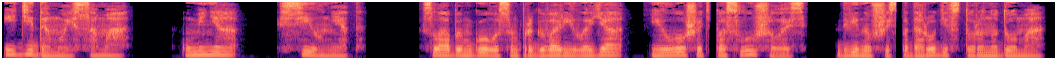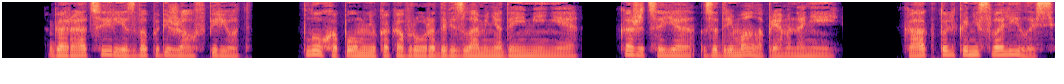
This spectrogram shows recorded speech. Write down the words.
«Иди домой сама. У меня сил нет». Слабым голосом проговорила я, и лошадь послушалась, двинувшись по дороге в сторону дома. Гораций резво побежал вперед. Плохо помню, как Аврора довезла меня до имения. Кажется, я задремала прямо на ней. Как только не свалилась.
